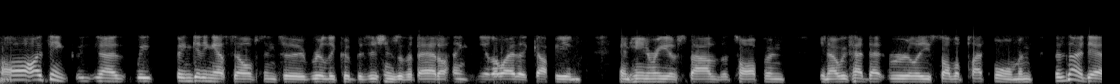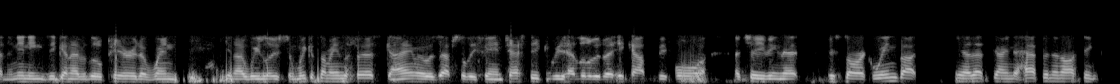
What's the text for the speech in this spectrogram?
Oh, I think you know we've been getting ourselves into really good positions with the bat. I think you know the way that Guppy and, and Henry have started at the top and you know, we've had that really solid platform, and there's no doubt in an innings you're going to have a little period of when, you know, we lose some wickets. I mean, the first game it was absolutely fantastic. We had a little bit of a hiccup before achieving that historic win, but you know that's going to happen, and I think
